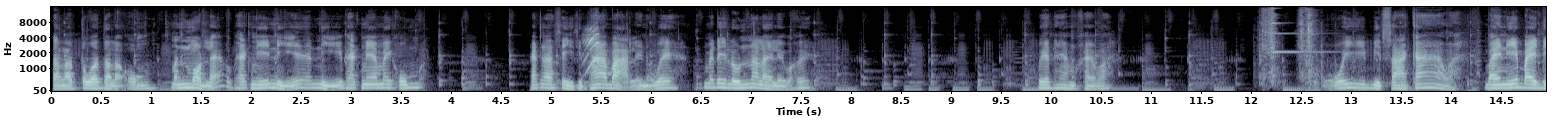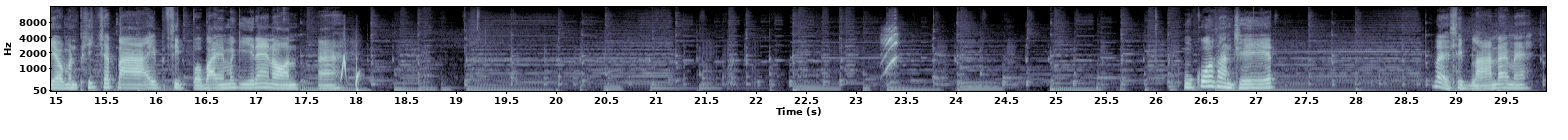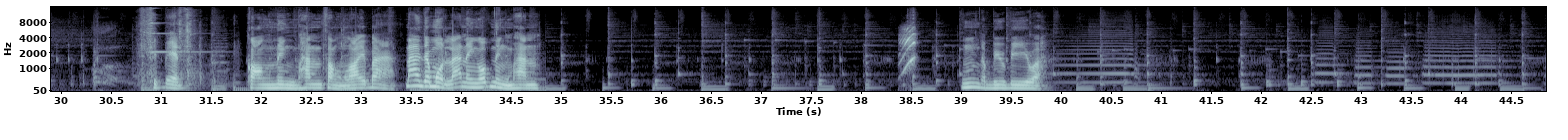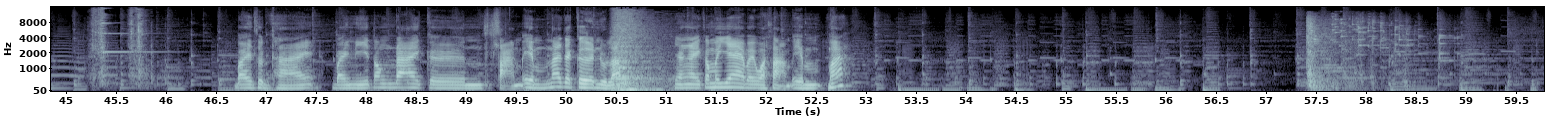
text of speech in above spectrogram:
แต่ละตัวแต่ละองค์ มันหมดแล้วแพ็คนี้หนีหนีแพ็คเนี้ยไม่คุ้ม แพ็คละสี่สิบห้าบาทเลยนะเว้ย ไม่ได้ลุ้นอะไรเลยวะเฮ้ย เวทแฮมใครวะโอ้ยบิดซาก้าว่ะ ใบนี้ใบเดียวมันพลิกชะตาไอ้สิบกว่าใบเมื่อกี้แน่นอน อะฮูโก้ซันเชสเท่าไหร่สิบล้านได้ไหม สิบเอ็ดกล่องหนึ่งพันสองร้อยบาท น่าจะหมดละในงบหนึ่งพันอืม WB ว่ะ ใบสุดท้าย ใบนี้ต้องได้เกิน 3M น่าจะเกินอยู่แล้ว ยังไงก็ไม่แย่ไปกว่า 3M มะ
